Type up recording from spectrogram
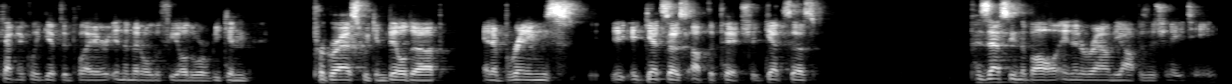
technically gifted player in the middle of the field where we can progress, we can build up and it brings it, it gets us up the pitch. It gets us possessing the ball in and around the opposition 18.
